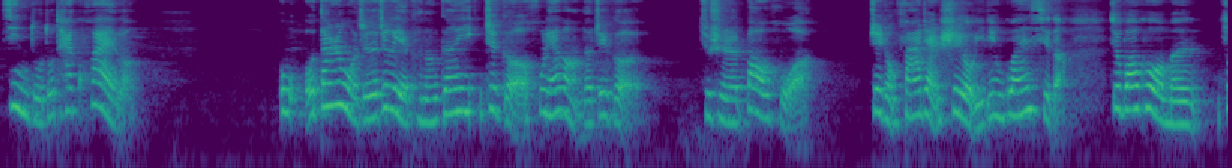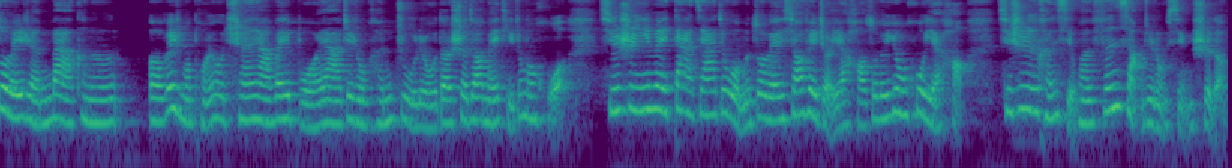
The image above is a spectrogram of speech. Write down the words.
进度都太快了。我我当然，我觉得这个也可能跟这个互联网的这个就是爆火这种发展是有一定关系的。就包括我们作为人吧，可能呃，为什么朋友圈呀、微博呀这种很主流的社交媒体这么火？其实是因为大家就我们作为消费者也好，作为用户也好，其实很喜欢分享这种形式的。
